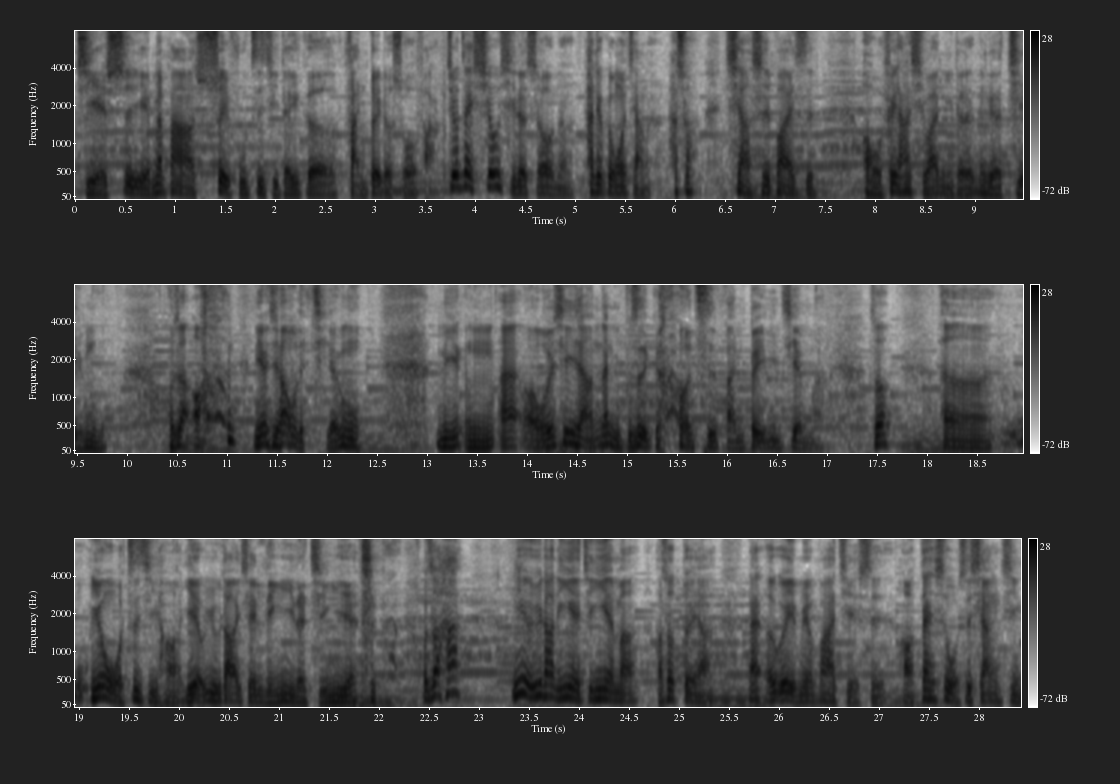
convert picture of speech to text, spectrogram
解释也没有办法说服自己的一个反对的说法。就在休息的时候呢，他就跟我讲了，他说：“谢老师，不好意思，哦，我非常喜欢你的那个节目。”我说：“哦，你很喜欢我的节目？你嗯啊，我心想，那你不是跟我持反对意见吗？”说：“呃，因为我自己哈也有遇到一些灵异的经验。”我说：“哈。”你有遇到灵异的经验吗？他说对啊，但而我也没有办法解释。好，但是我是相信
